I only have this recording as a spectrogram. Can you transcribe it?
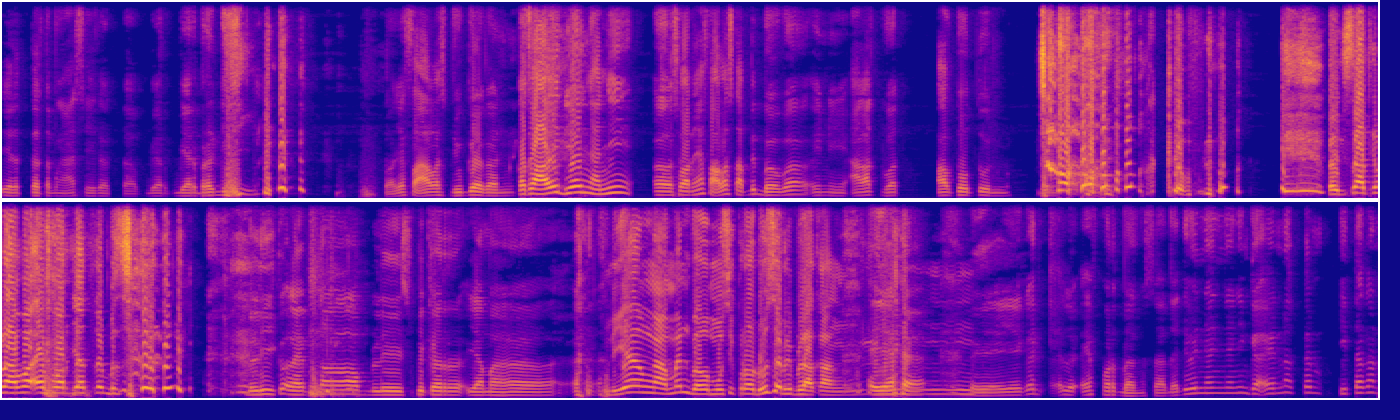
ya tetap ngasih tetap biar biar pergi. Soalnya falas juga kan. Kecuali dia nyanyi eh, suaranya falas tapi bawa ini alat buat autotune. Goblok. Bangsat kenapa effortnya terbesar beli kok laptop beli speaker Yamaha dia ngamen bawa musik produser di belakang Iya. Hmm. iya iya kan lu effort bangsa jadi nyanyi nyanyi nggak enak kan kita kan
